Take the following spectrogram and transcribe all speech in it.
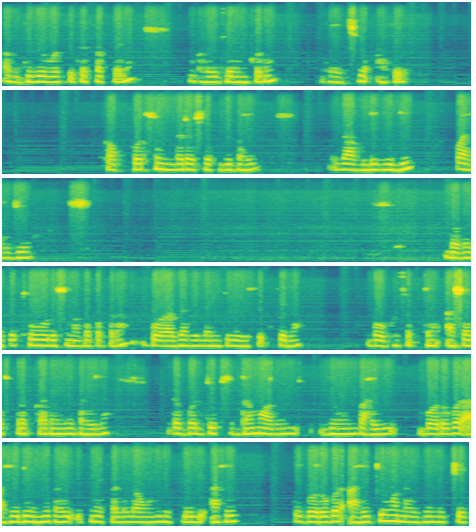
अगदी व्यवस्थित असं आपल्याला बाही जॉईन करून घ्यायची आहे. प्रॉपर सुंदर अशी आपली बाही लागली गेली पाहिजे. बघा ते थोडस माझा कपडा गोळा झालेला मी तो व्यवस्थित केला. बघू शकता अशाच प्रकारे मी बाईला डबल टिप सुद्धा मारून घेऊन भाई बरोबर आहे दोन्ही बाई एकमेकाला लावून घेतलेली आहे. ते बरोबर आहे किंवा नाही हे मी चेक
